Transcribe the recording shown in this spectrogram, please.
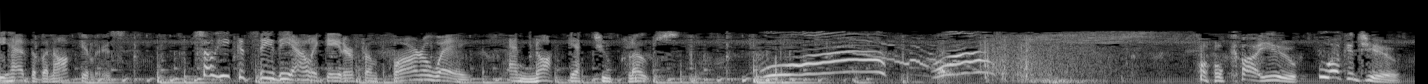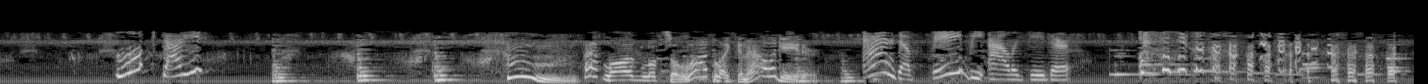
He had the binoculars, so he could see the alligator from far away and not get too close. Whoa! Whoa! Oh, Caillou, look at you. Look, Daddy. Hmm, that log looks a lot like an alligator. And a baby alligator.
